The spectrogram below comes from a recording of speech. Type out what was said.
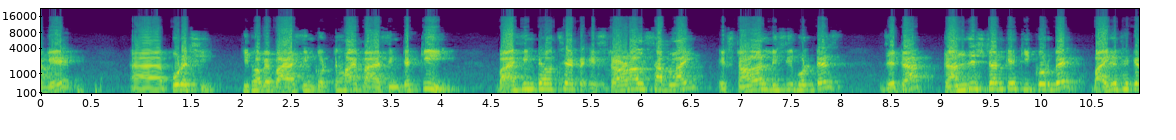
আগে পড়েছি। কীভাবে বায়াসিং করতে হয় বায়াসিংটা কি? বায়াসিংটা হচ্ছে একটা external supply external DC voltage যেটা ট্রানজিস্টরকে কি করবে? বাইরে থেকে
